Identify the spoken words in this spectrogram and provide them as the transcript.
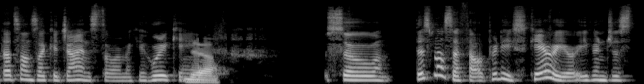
that sounds like a giant storm, like a hurricane. Yeah. So this must have felt pretty scary, or even just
